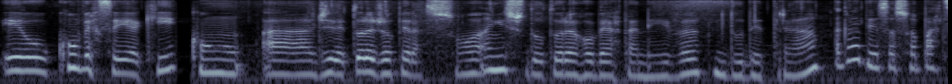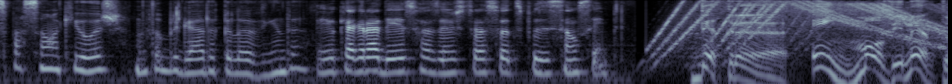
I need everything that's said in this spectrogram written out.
Eu conversei aqui com a diretora de operações, doutora Roberta Neiva, do Detran. Agradeço a sua participação aqui hoje. Muito obrigada pela vinda. Eu que agradeço, Razão, estou à sua disposição sempre. Detran em movimento.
